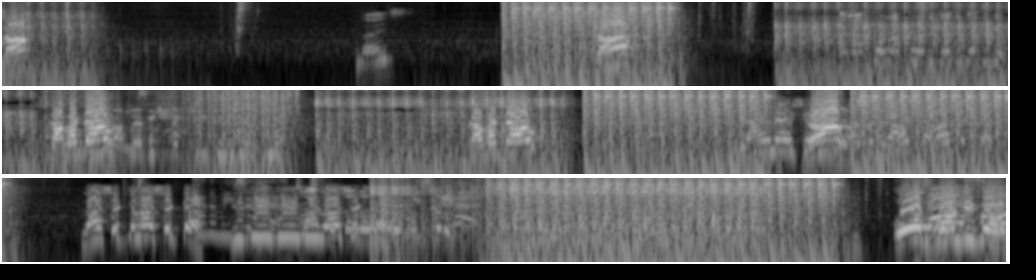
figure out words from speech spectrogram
Knock. Nice. Knock. Cover down. Cover down. Knock. Last sector, last sector. Easy, easy, easy, last sector. 1v4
